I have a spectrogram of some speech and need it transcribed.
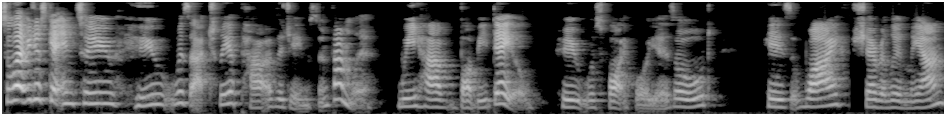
So let me just get into who was actually a part of the Jamison family. We have Bobby Dale, who was 44 years old, his wife Sherilyn Leanne,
